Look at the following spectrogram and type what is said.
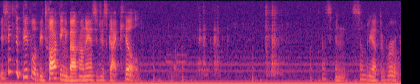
You think that people would be talking about how Nancy just got killed? That's been somebody at the roof.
